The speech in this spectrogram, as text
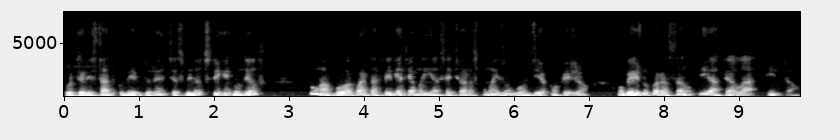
por ter estado comigo durante esses minutos. Fiquem com Deus. Uma boa quarta-feira e até amanhã às sete horas com mais um Bom Dia com Feijão. Um beijo no coração e até lá, então.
